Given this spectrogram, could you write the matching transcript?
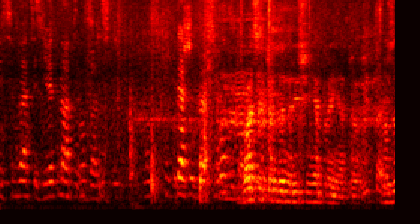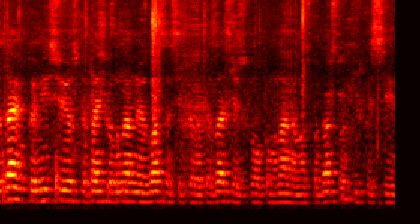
вісімнадцять, дев'ятнадцять, двадцять. Даже двадцять. 21 рішення прийнято. Розглядаємо комісію з питань комунальної власності, приватизації житлово-комунального господарства в кількості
